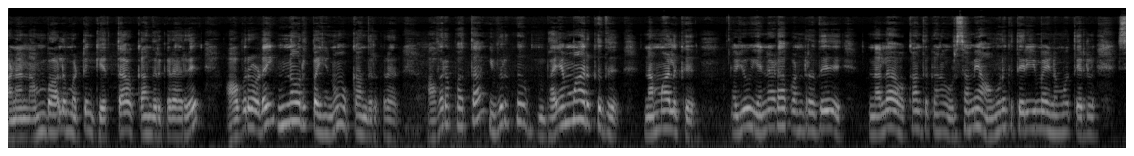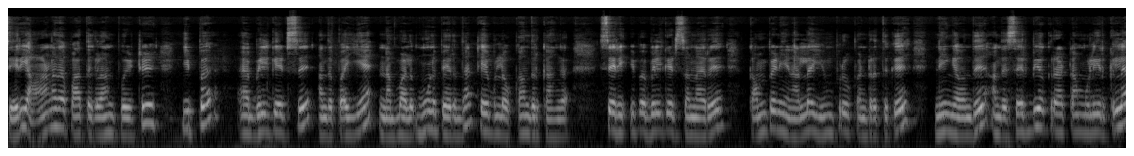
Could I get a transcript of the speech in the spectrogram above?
ஆனால் நம்ம மட்டும் கெத்தாக உட்காந்துருக்கிறாரு அவரோட இன்னொரு பையனும் உட்காந்துருக்கிறாரு அவரை பார்த்தா இவருக்கு பயமாக இருக்குது நம்மளுக்கு ஐயோ என்னடா பண்ணுறது நல்லா உட்காந்துருக்கான ஒரு சமயம் அவனுக்கு தெரியுமா என்னமோ தெரியல. சரி ஆனதை பார்த்துக்கலான்னு போயிட்டு இப்போ பில்கேட்ஸு அந்த பையன் நம்மளு மூணு பேரும் தான் டேபிளில் உட்காந்துருக்காங்க சரி இப்போ பில்கேட்ஸ் சொன்னார் கம்பெனியை நல்லா இம்ப்ரூவ் பண்ணுறதுக்கு நீங்கள் வந்து அந்த செர்பியோக்ராட்டா மொழி இருக்குல்ல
